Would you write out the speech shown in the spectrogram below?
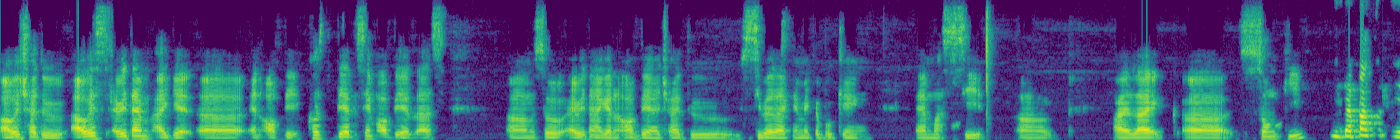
I always try to. I always every time I get uh an off day, cause they have the same off day as us. Um, so every time I get an off day, I try to see whether I can make a booking at mustard seed. Um, I like uh Songki. The bak kut teh.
